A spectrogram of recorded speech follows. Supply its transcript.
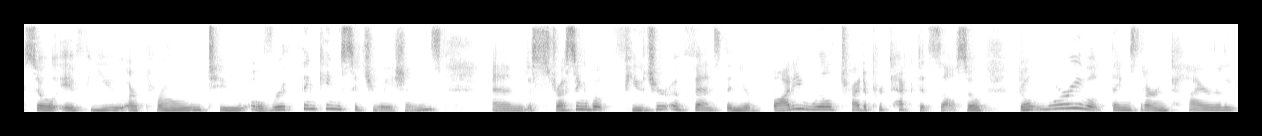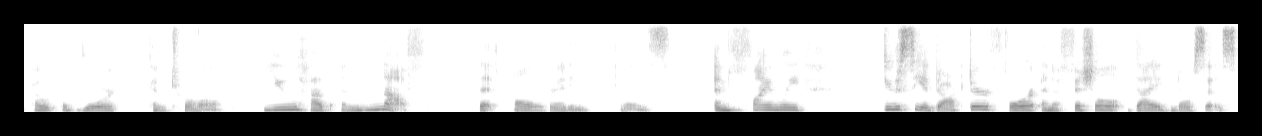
So, if you are prone to overthinking situations and stressing about future events, then your body will try to protect itself. So, don't worry about things that are entirely out of your control. You have enough that already is. And finally, do see a doctor for an official diagnosis.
